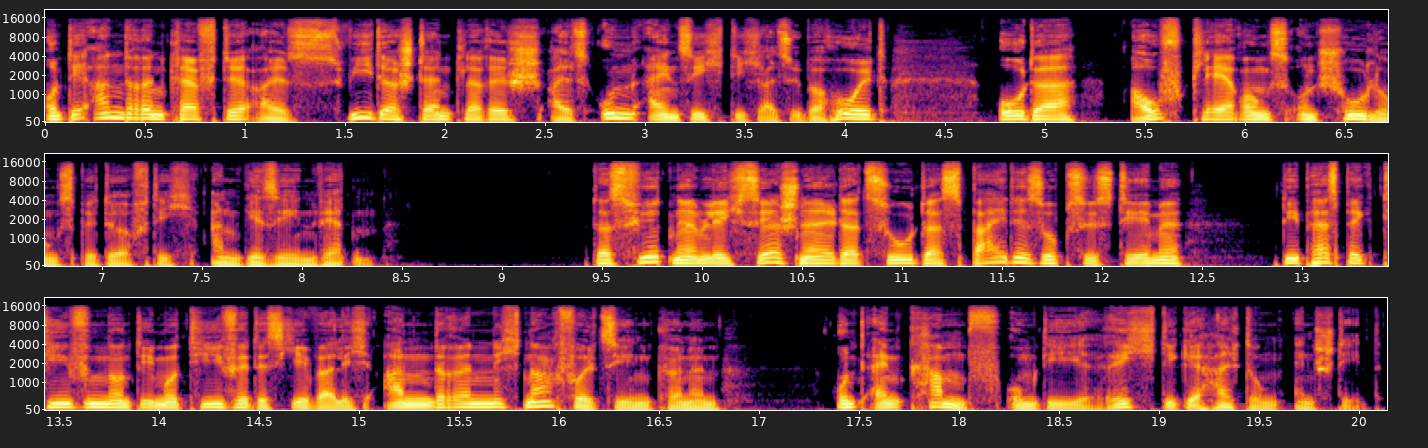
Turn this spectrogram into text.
und die anderen Kräfte als widerständlerisch, als uneinsichtig, als überholt oder aufklärungs- und schulungsbedürftig angesehen werden. Das führt nämlich sehr schnell dazu, dass beide Subsysteme die Perspektiven und die Motive des jeweilig anderen nicht nachvollziehen können und ein Kampf um die richtige Haltung entsteht.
